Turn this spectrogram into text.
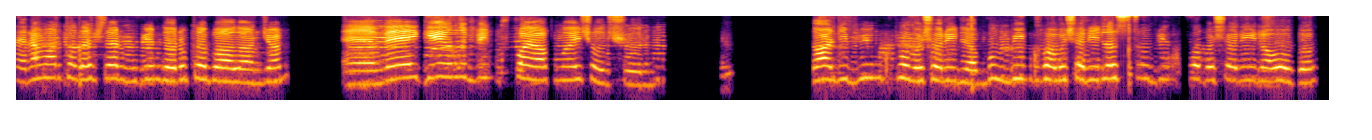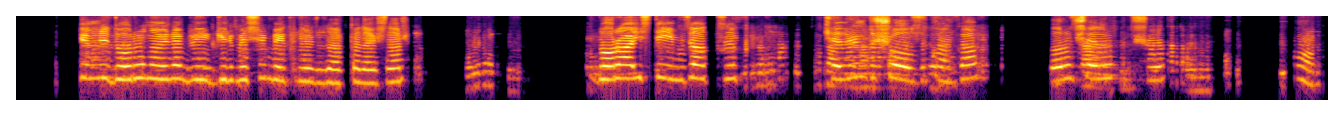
Selam arkadaşlar. Bugün Doruk'la bağlanacağım. Ee, ve Gale'ı bin kupa yapmaya çalışıyorum. Galdi bin kupa başarıyla, Bull bin kupa başarıyla, Stu bin kupa başarıyla oldu. Şimdi Doruk'un oyuna bir girmesini bekliyoruz arkadaşlar. Doruk'a isteğimizi attık. Çevrim dışı oldu kanka. Doruk çevrim dışı. Tamam.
